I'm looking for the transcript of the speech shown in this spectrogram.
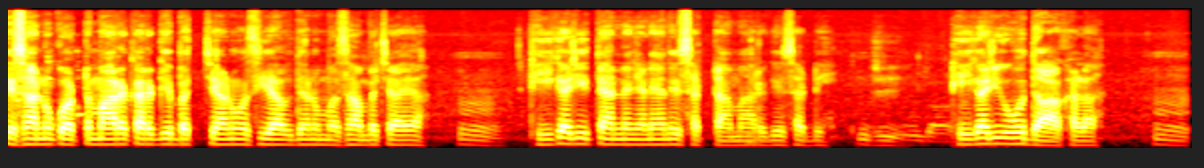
ਤੇ ਸਾਨੂੰ ਕੁੱਟਮਾਰ ਕਰਕੇ ਬੱਚਿਆਂ ਨੂੰ ਅਸੀਂ ਆਪਦਿਆਂ ਨੂੰ ਮਸਾਂ ਬਚਾਇਆ। ਹੂੰ। ਠੀਕ ਆ ਜੀ ਤਿੰਨ ਜਣਿਆਂ ਦੇ ਸੱਟਾਂ ਮਾਰ ਗਏ ਸਾਡੇ। ਜੀ। ਠੀਕ ਆ ਜੀ ਉਹ ਦਾਖਲ ਆ। ਹੂੰ।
